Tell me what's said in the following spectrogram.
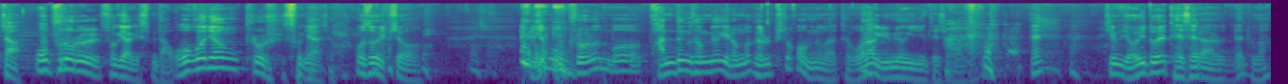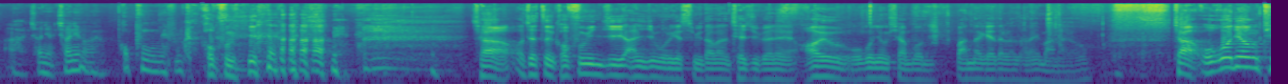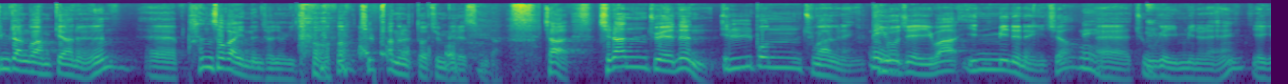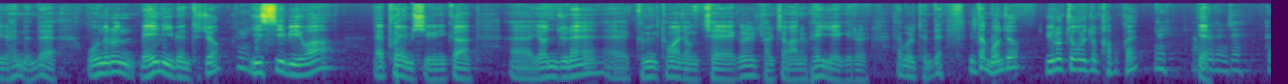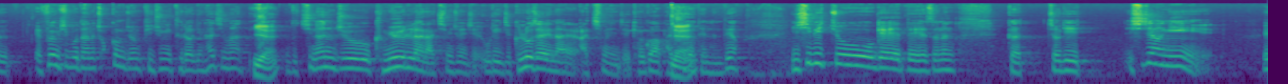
자, 5%를 소개하겠습니다. 오건영 프로를 소개하죠. 어서 오십시오. 네, 이제 뭐 5%는 뭐 관등 성명 이런 거 별로 필요가 없는 것 같아요. 워낙 유명인이 되셔가지고. 네? 지금 여의도의 대세라는데 누가? 아 전혀 전혀 거품에 불과. 거품이. 네. 자 어쨌든 거품인지 아닌지 모르겠습니다만 제 주변에 아유 오건영 씨 한번 만나게 해달라는 사람이 많아요. 자 오건영 팀장과 함께하는 에, 판서가 있는 저녁이죠. 칠판을 또 준비를 했습니다. 자, 지난주에는 일본 중앙은행, 네. BOJ와 인민은행이죠. 네. 에, 중국의 인민은행 얘기를 했는데 오늘은 메인 이벤트죠. 네. ECB와 FOMC 그러니까 연준의 금융통화 정책을 결정하는 회의 얘기를 해볼 텐데 일단 먼저 유럽 쪽으로 좀 가볼까요? 네, 아무래도 예. 이제 그 FOMC보다는 조금 좀 비중이 덜하긴 하지만 예. 지난주 금요일 날 아침에 이제 우리 이제 근로자의 날 아침에 이제 결과가 발표가 네. 됐는데요. ECB 쪽에 대해서는 그러니까 저기 시장이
